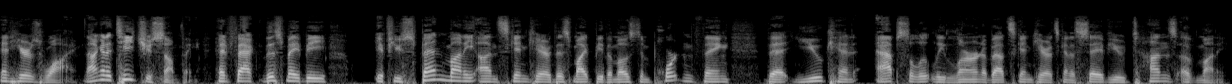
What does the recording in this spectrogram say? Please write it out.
And here's why. Now, I'm going to teach you something. In fact, this may be, if you spend money on skincare, this might be the most important thing that you can absolutely learn about skincare. It's going to save you tons of money.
